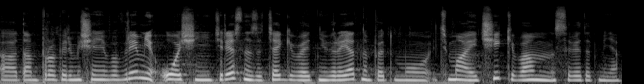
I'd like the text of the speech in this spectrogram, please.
А, Там про перемещение во времени очень интересно, затягивает невероятно, поэтому тьма и чики вам совет от меня.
